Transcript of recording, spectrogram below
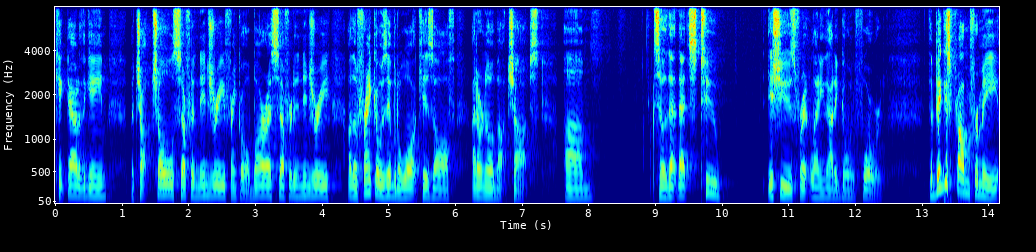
kicked out of the game. Machop Chol suffered an injury. Franco Ibarra suffered an injury. Although Franco was able to walk his off, I don't know about Chops. Um, so that that's two issues for Atlanta United going forward. The biggest problem for me,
